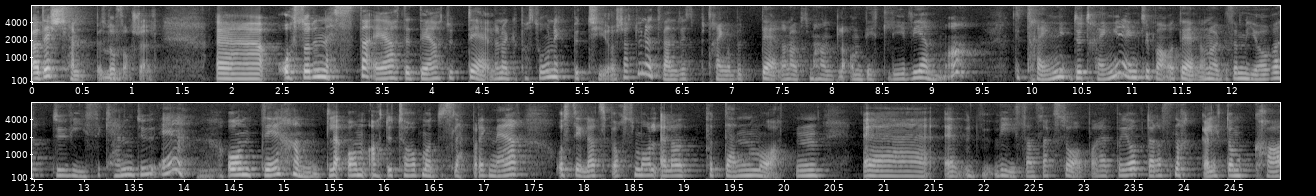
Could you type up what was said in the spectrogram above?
Ja, det er kjempestor forskjell. Eh, og så det neste er at det at du deler noe personlig, betyr ikke at du nødvendigvis trenger å dele noe som handler om ditt liv hjemme. Du trenger, du trenger egentlig bare å dele noe som gjør at du viser hvem du er. Og om det handler om at du tør på en måte slippe deg ned og stille et spørsmål, eller på den måten eh, eh, vise en slags sårbarhet på jobb, eller snakke litt om hva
